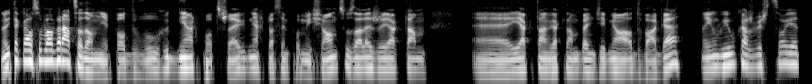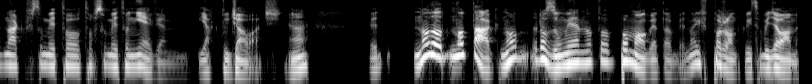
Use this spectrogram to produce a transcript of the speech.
No i taka osoba wraca do mnie po dwóch dniach, po trzech dniach, czasem po miesiącu, zależy jak tam, jak tam, jak tam będzie miała odwagę. No i mówi, Łukasz, wiesz co, jednak w sumie to, to w sumie to nie wiem, jak tu działać, nie? No, no, no tak, no rozumiem, no to pomogę tobie. No i w porządku, i sobie działamy.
